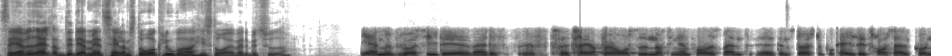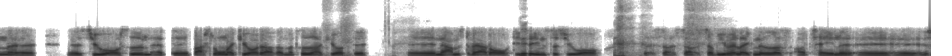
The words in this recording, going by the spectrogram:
Så jeg ved alt om det der med at tale om store klubber og historie, hvad det betyder. Ja, men vi vil også sige, det hvad er det, 43 år siden Nottingham Forest vandt øh, den største pokal. Det er trods alt kun øh, øh, syv år siden, at øh, Barcelona gjorde det, og Real Madrid har gjort det øh, nærmest hvert år de seneste syv år. Så, så, så, så vi er jo heller ikke nede og tale øh, øh,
